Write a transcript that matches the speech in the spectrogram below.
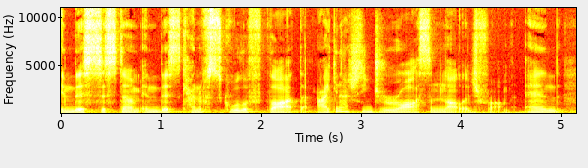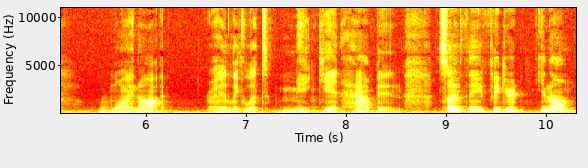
in this system, in this kind of school of thought that I can actually draw some knowledge from. And why not? Right? Like, let's make it happen. So they figured, you know,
